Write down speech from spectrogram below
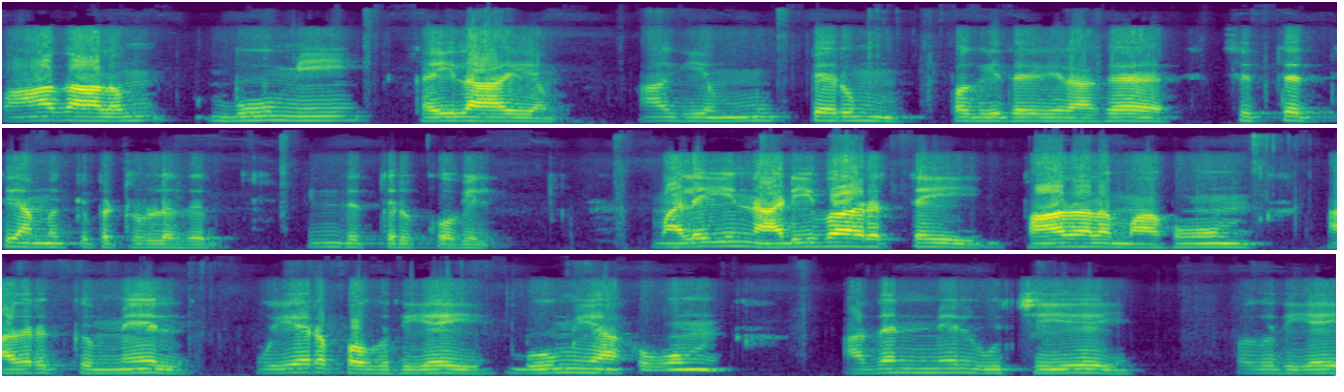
பாதாளம் பூமி கைலாயம் ஆகிய முப்பெரும் பகுதிகளாக சித்தத்தி அமைக்கப்பட்டுள்ளது இந்த திருக்கோவில். மலையின் அடிவாரத்தை பாதாளமாகவும் அதற்கு மேல் உயர பகுதியை பூமியாகவும் அதன் மேல் உச்சியை பகுதியை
